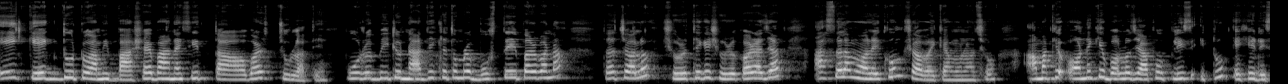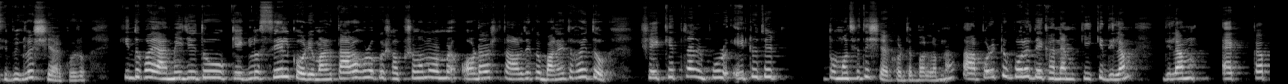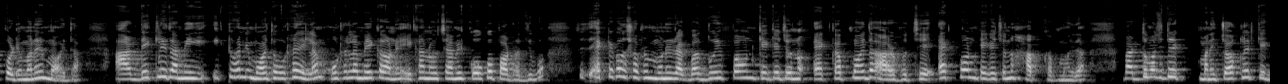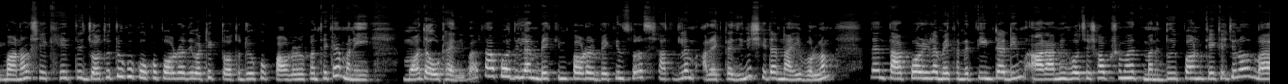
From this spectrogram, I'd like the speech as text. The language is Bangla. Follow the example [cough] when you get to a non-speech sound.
এই কেক দুটো আমি বাসায় বানাইছি তাও আবার চুলাতে। পুরো ভিডিও না দেখলে তোমরা বুঝতেই পারবে না। তো চলো, শুরু থেকে শুরু করা যাক। আসসালামু আলাইকুম, সবাই কেমন আছো? আমাকে অনেকে বলো যে, আপু প্লিজ একটু কেকের রেসিপিগুলো শেয়ার করো। কিন্তু ভাই, আমি যেহেতু কেকগুলো সেল করি মানে তাড়াহুড়ো করে সবসময় আমার অর্ডার তাড়াতাড়ি করে বানাতে হয় তো, সেই ক্ষেত্রে আমি পুরো এ টু জেড তোমার সাথে শেয়ার করতে পারলাম না। তারপর একটু বলে দেখানে আমি কী কী দিলাম। দিলাম এক কাপ পরিমাণের ময়দা। আর দেখলে তো আমি একটুখানি ময়দা উঠে নিলাম, উঠালাম এই কারণে এখানে হচ্ছে আমি কোকো পাউডার দিব। একটা কথা সবসময় মনে রাখবা, দুই পাউন্ড কেকের জন্য এক কাপ ময়দা আর হচ্ছে এক পাউন্ড কেকের জন্য হাফ কাপ ময়দা। বাট তোমার যদি মানে চকলেট কেক বানাও, সেক্ষেত্রে যতটুকু কোকো পাউডার দেবা, ঠিক ততটুকু পাউডার ওখান থেকে মানে ময়দা উঠাই নিবা। তারপর দিলাম বেকিং পাউডার বেকিং সোডা সাথে দিলাম আরেকটা জিনিস, সেটা নাই বললাম। দেন তারপর নিলাম এখানে তিনটা ডিম। আর আমি হচ্ছে সবসময় মানে দুই পাউন্ড কেকের জন্য বা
